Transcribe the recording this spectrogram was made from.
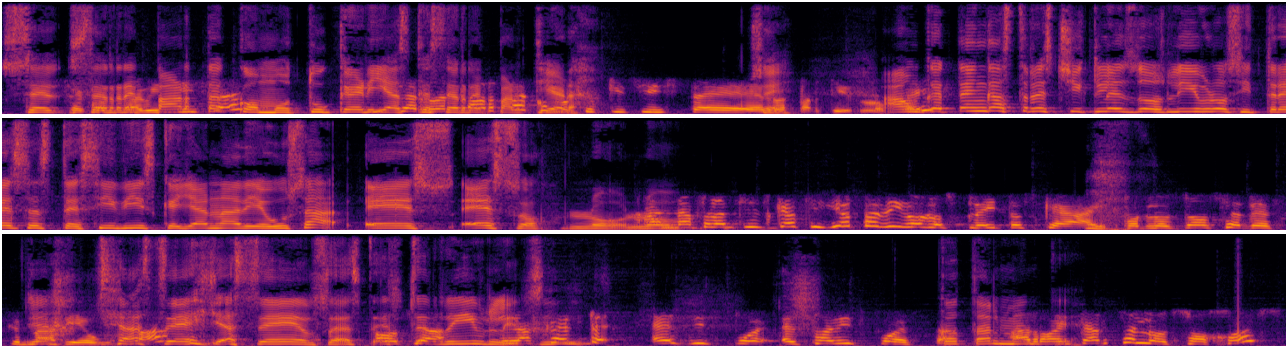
se, reparta como tú querías que se repartiera. Como tú quisiste repartirlo. Aunque tengas tres chicles, dos libros y tres este CDs que ya nadie usa, es eso. Lo, Ana Francisca, si yo te digo los pleitos que hay por los dos CDs que nadie usa. Ya sé, ya sé, o sea, es, terrible. La gente es está dispuesta a arrancarse los ojos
